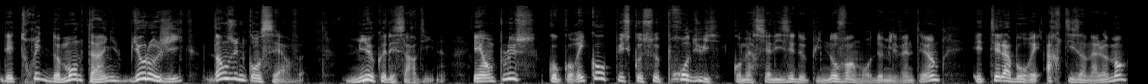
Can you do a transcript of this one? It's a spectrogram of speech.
des truites de montagne biologiques dans une conserve mieux que des sardines. Et en plus, cocorico, puisque ce produit, commercialisé depuis novembre 2021, est élaboré artisanalement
